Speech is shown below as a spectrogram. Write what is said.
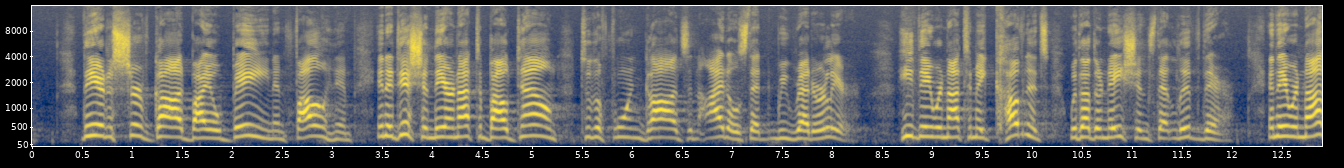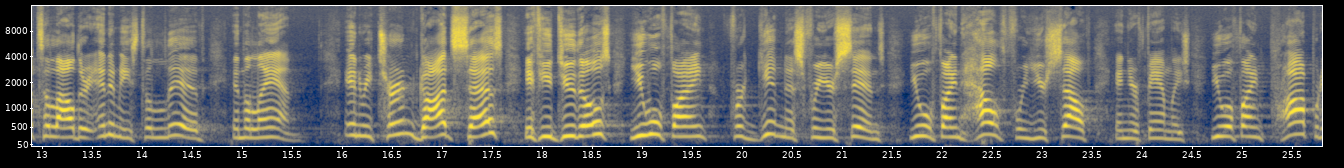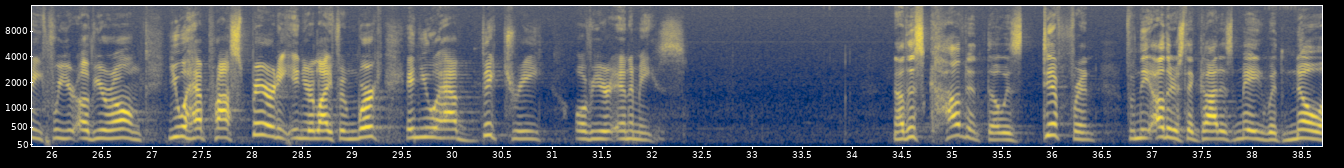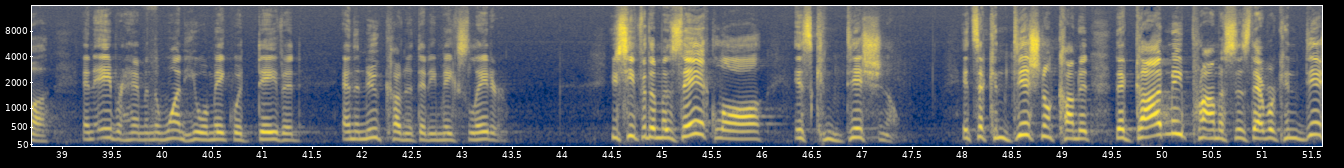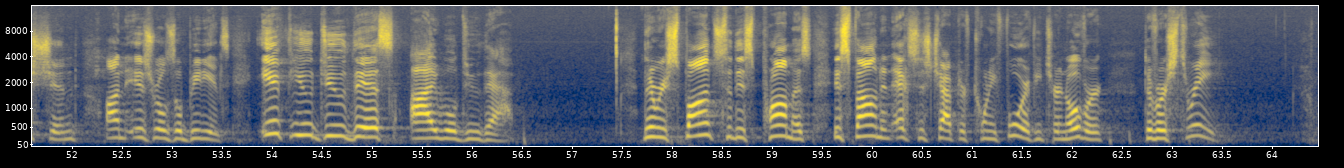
They are to serve God by obeying and following Him. In addition, they are not to bow down to the foreign gods and idols that we read earlier. He, they were not to make covenants with other nations that lived there. And they were not to allow their enemies to live in the land. In return, God says, if you do those, you will find forgiveness for your sins. You will find health for yourself and your families. You will find property for your, of your own. You will have prosperity in your life and work, and you will have victory over your enemies. Now, this covenant, though, is different from the others that God has made with Noah and Abraham and the one he will make with David and the new covenant that he makes later. You see, for the Mosaic law is conditional. It's a conditional covenant that God made promises that were conditioned on Israel's obedience. If you do this, I will do that. The response to this promise is found in Exodus chapter 24, if you turn over to verse 3.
